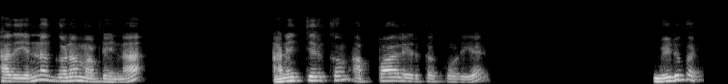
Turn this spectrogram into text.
அது என்ன குணம் அப்படின்னா அனைத்திற்கும் அப்பால் இருக்கக்கூடிய விடுபட்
